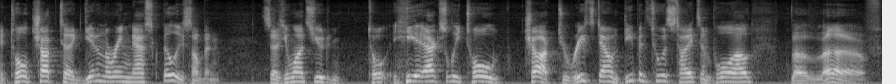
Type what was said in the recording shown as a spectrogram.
and told Chuck to get in the ring and ask Billy something. says he wants you to. He actually told Chuck to reach down deep into his tights and pull out the love.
